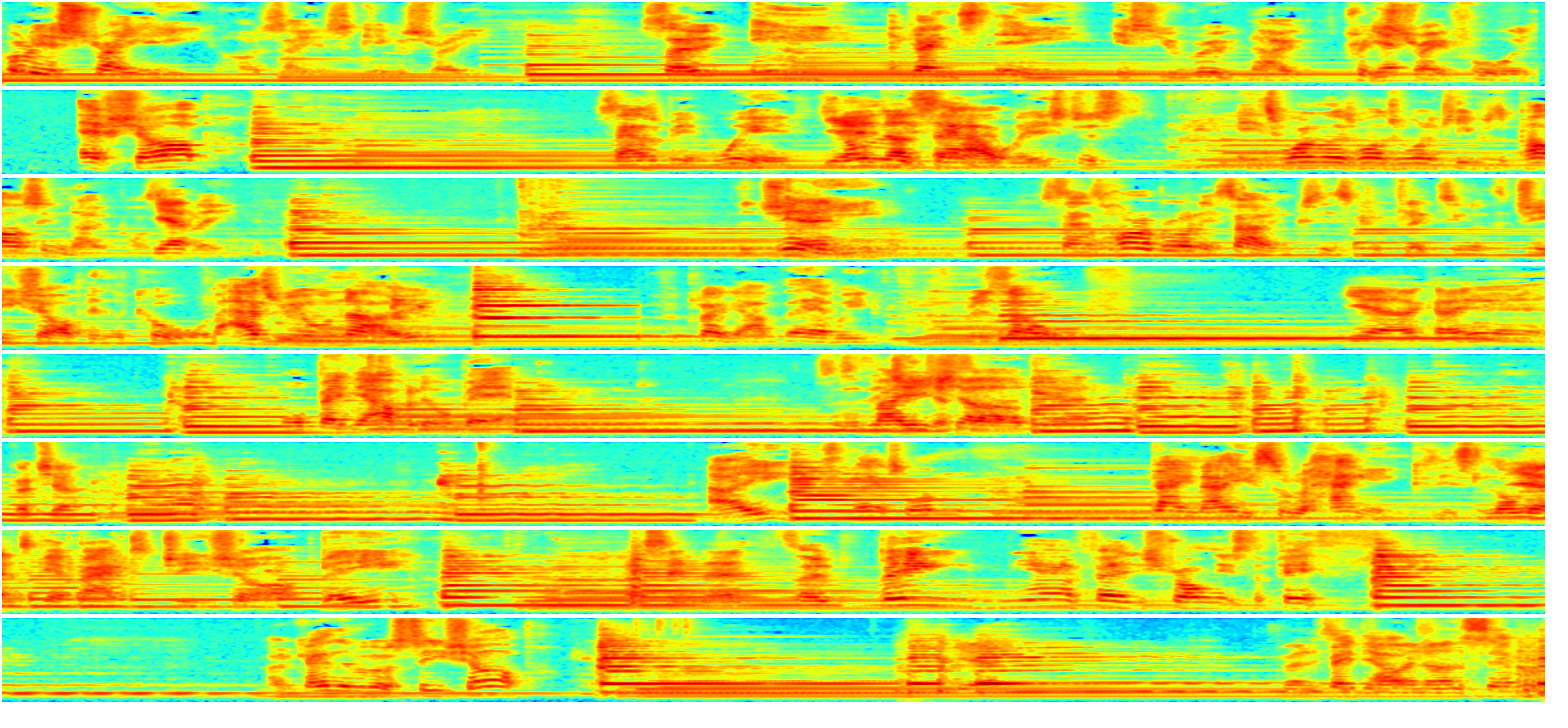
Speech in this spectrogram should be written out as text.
Probably a straight E, I would say. Just keep a straight E. So E against E is your root note. Pretty straightforward. F sharp sounds a bit weird. It's Yeah, not it that does it's sound a bit out. weird. It's just it's one of those ones we want to keep as a passing note, possibly. The G sounds horrible on its own because it's conflicting with the G sharp in the chord. But as we all know, if we played it up there, we'd resolve. Yeah, okay. Yeah. Or bend it up a little bit. So the The major G sharp, yeah. Gotcha. A is the next one. Again, A sort of hanging because it's longing Yeah. to get back to G sharp. B, That's in there. so B, yeah, fairly strong. It's the fifth. Okay, then we've got a C sharp. Yeah. Relative Bend it up to the seventh.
